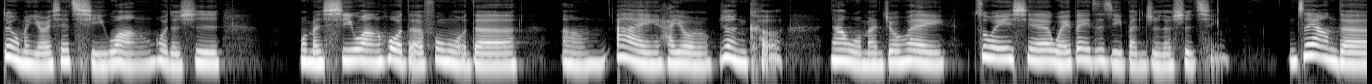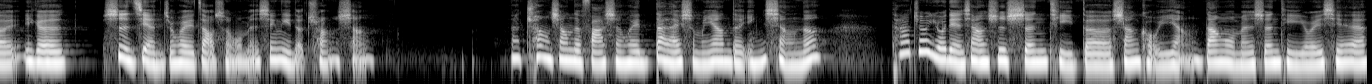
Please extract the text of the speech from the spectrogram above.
对我们有一些期望，或者是我们希望获得父母的嗯爱，还有认可，那我们就会做一些违背自己本质的事情。这样的一个事件就会造成我们心理的创伤。那创伤的发生会带来什么样的影响呢？它就有点像是身体的伤口一样，当我们身体有一些。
